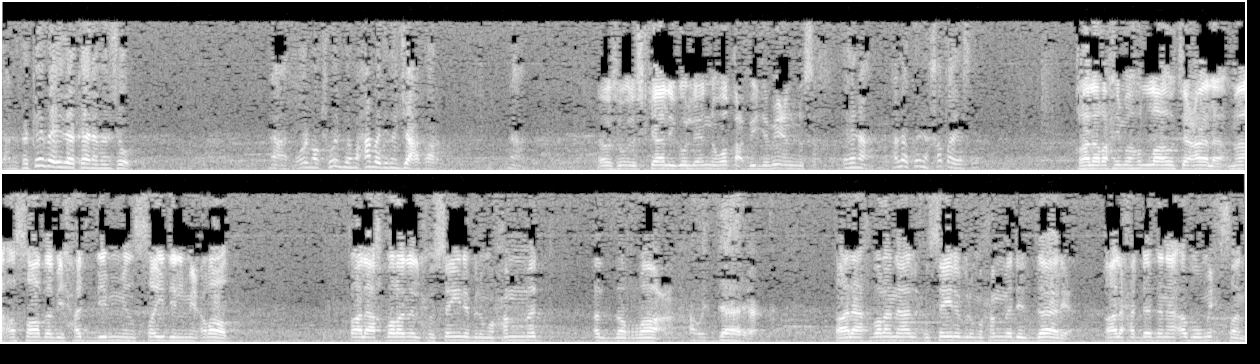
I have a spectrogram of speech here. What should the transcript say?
يعني فكيف إذا كان منسوب؟ نعم هو المقصود بمحمد بن جعفر. نعم. لو سوء الإشكال يقول لأنه وقع في جميع النسخ. اي نعم على كل خطأ يصير. قال رحمه الله تعالى ما أصاب بحد من صيد المعراض. قال أخبرنا الحسين بن محمد الذراع. أو الذارع. قال أخبرنا الحسين بن محمد الذارع. قال حدثنا أبو محصن.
